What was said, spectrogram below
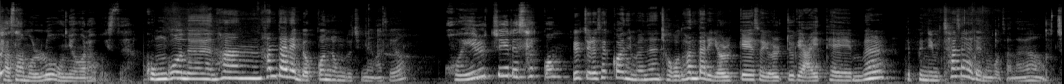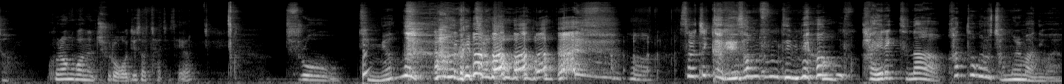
자사몰로 운영을 하고 있어요. 공고는 한, 한 달에 몇 건 정도 진행하세요? 거의 일주일에 세건 일주일에 3건이면은 적어도 한 달에 10개에서 12개 아이템을 대표님이 찾아야 되는 거잖아요. 그쵸. 그런 거는 주로 어디서 찾으세요? 주로 뒷면? 어, 솔직하게 상품 뒷면? 다이렉트나 카톡으로 정말 많이 와요.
